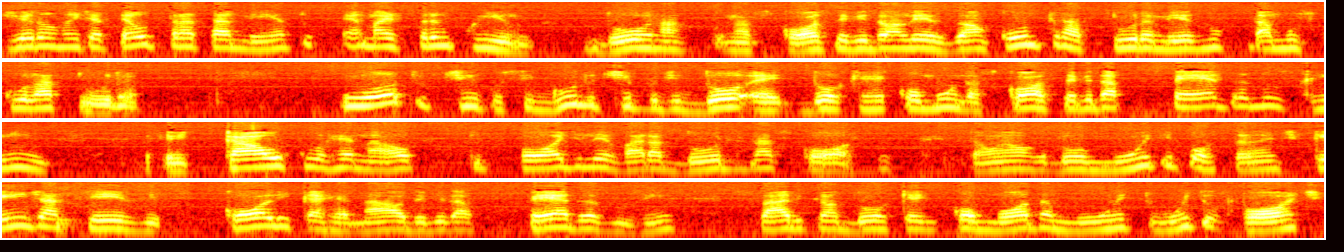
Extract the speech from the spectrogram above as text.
geralmente, até o tratamento é mais tranquilo dor na, nas costas devido a uma lesão, uma contratura mesmo da musculatura. Um outro tipo, segundo tipo de dor, é, dor que é comum das costas, devido a pedra nos rins, aquele cálculo renal que pode levar a dores nas costas. Então é uma dor muito importante. Quem já teve cólica renal devido a pedras nos rins, sabe que é uma dor que incomoda muito, muito forte.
